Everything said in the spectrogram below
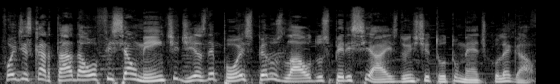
foi descartada oficialmente dias depois pelos laudos periciais do Instituto Médico Legal.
